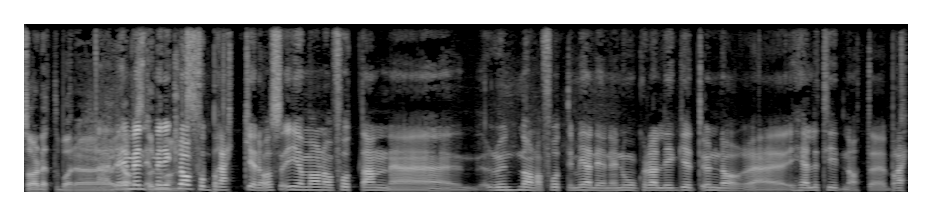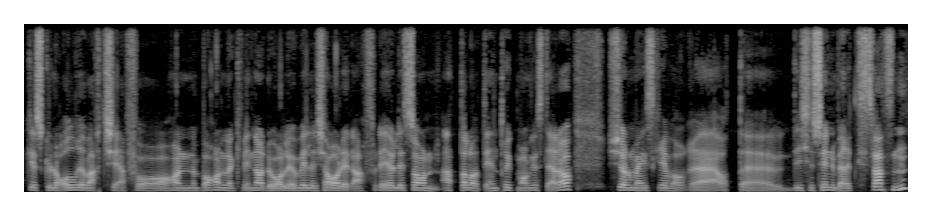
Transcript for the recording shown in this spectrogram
så, er dette bare Nei, ja, Men, men det er klart for Brekke, da, så i og med han har fått den uh, runden han har fått i mediene nå, hvor det har ligget under uh, hele tiden at uh, Brekke skulle aldri vært sjef, og han behandler kvinner dårlig og vil ikke ha de der. For det er jo litt sånn etterlatt inntrykk mange steder, selv om jeg skriver at det ikke er synd i Berit Svendsen.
